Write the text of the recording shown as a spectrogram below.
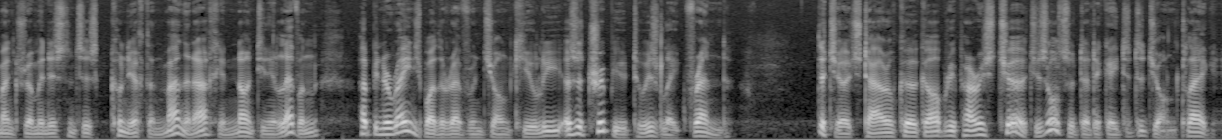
Manx Reminiscences, Cynnucht and Mananach, in 1911, had been arranged by the Reverend John Cooley as a tribute to his late friend. The church tower of Kirk Kirkcalbory Parish Church is also dedicated to John Clague.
